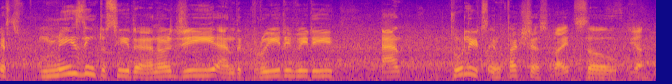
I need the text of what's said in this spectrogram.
it's amazing to see the energy and the creativity and truly it's infectious, right? So yeah.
